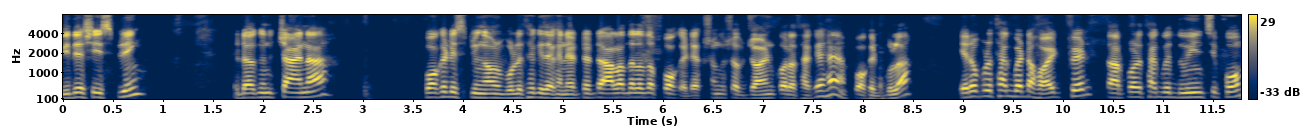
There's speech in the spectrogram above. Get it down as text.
বিদেশি স্প্রিং এটা কিন্তু চায়না পকেট স্প্রিং আমরা বলে থাকি। দেখেন, এটা একটা আলাদা আলাদা পকেট একসঙ্গে সব জয়েন করা থাকে হ্যাঁ পকেটগুলা এর উপরে থাকবে একটা হোয়াইট ফেল্ড, তারপরে থাকবে দুই ইঞ্চি ফোম,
